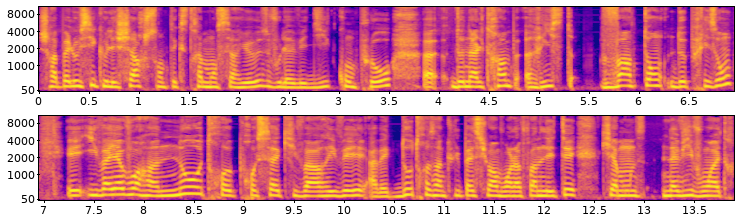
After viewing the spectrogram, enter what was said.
Je rappelle aussi que les charges sont extrêmement sérieuses. Vous l'avez dit, complot. Euh, Donald Trump risque 20 ans de prison. Et il va y avoir un autre procès qui va arriver avec d'autres inculpations avant la fin de l'été, qui à mon avis vont être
